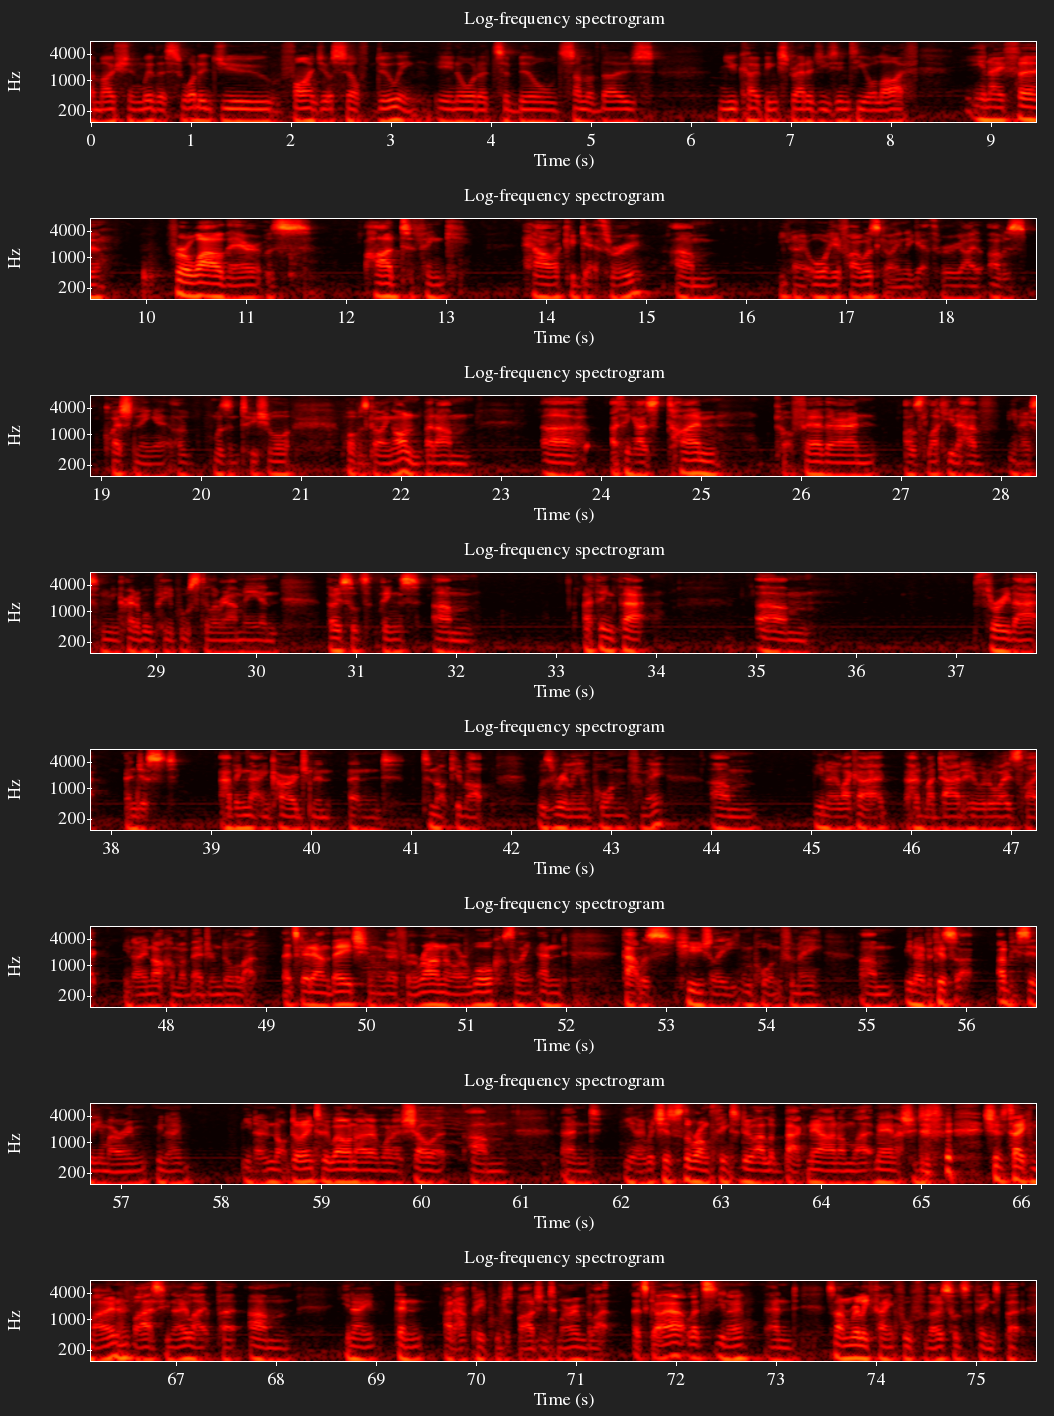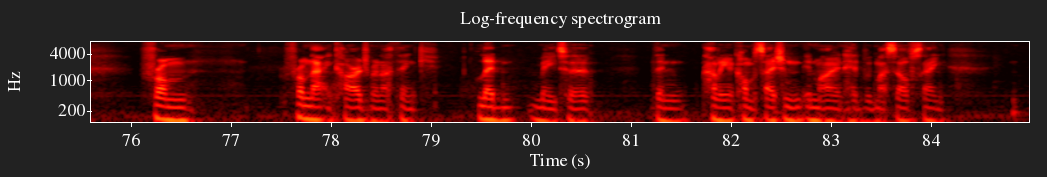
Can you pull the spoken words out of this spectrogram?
emotion with us. What did you find yourself doing in order to build some of those new coping strategies into your life? You know, for for a while there, it was hard to think how I could get through. Um, you know, or if I was going to get through, I, I was questioning it. I wasn't too sure what was going on. But um, uh, I think as time got further, and I was lucky to have you know some incredible people still around me and those sorts of things. Um, I think that um, through that and just having that encouragement and to not give up was really important for me. Um, you know, like I had my dad who would always like, you know, knock on my bedroom door, like, let's go down the beach, you want to go for a run or a walk or something. And that was hugely important for me, um, you know, because I'd be sitting in my room, you know, you know, not doing too well and I don't want to show it. Um, and, you know, which is the wrong thing to do. I look back now and I'm like, man, I should have should have taken my own advice, you know, like, but, um, you know, then I'd have people just barge into my room, be like, let's go out, let's, you know, and so I'm really thankful for those sorts of things. But from from that encouragement, I think led me to then having a conversation in my own head with myself, saying,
